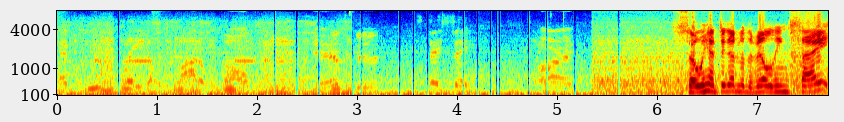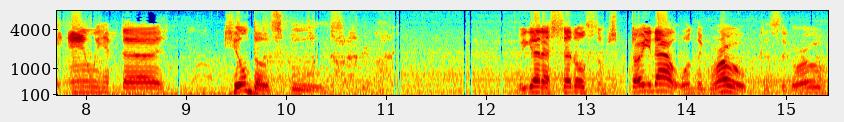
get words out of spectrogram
Have you played a lot of golf? Yeah, that's good. Stay safe. Alright. So we have to go to the building site and we have to kill those fools. We gotta settle some straight out with the Grove, because the Grove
